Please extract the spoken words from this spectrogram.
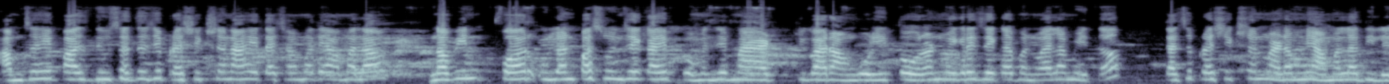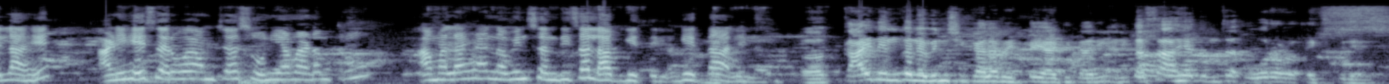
आमचं हे पाच दिवसाचं जे प्रशिक्षण आहे त्याच्यामध्ये आम्हाला नवीन फर उलनपासून जे काही म्हणजे मॅट किंवा रांगोळी तोरण वगैरे जे काही बनवायला मिळतं त्याचं प्रशिक्षण मॅडमने आम्हाला दिलेलं आहे. आणि हे सर्व आमच्या सोनिया मॅडम थ्रू आम्हाला ह्या नवीन संधीचा लाभ घेते घेता आलेला आहे. अ, काय नेमकं नवीन शिकायला भेटतं या ठिकाणी? आणि कसा आहे तुमचा ओव्हरऑल एक्सपिरियन्स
